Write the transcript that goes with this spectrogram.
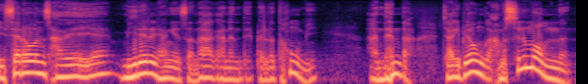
이 새로운 사회의 미래를 향해서 나아가는데 별로 도움이 안 된다. 자기 배운 거 아무 쓸모없는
